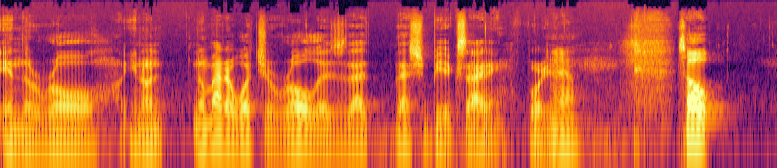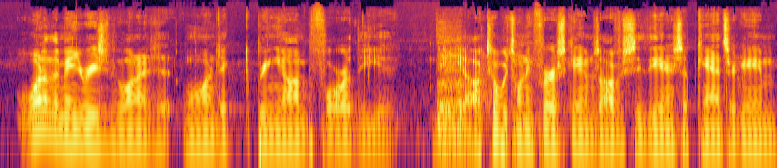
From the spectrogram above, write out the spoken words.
in the role. You know, no matter what your role is, that that should be exciting for you. Yeah. So one of the main reasons we wanted to wanted to bring you on before the the October twenty first games, obviously the Intercept Cancer game.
